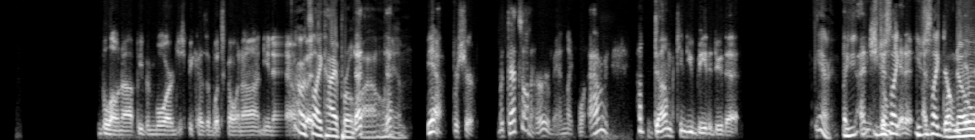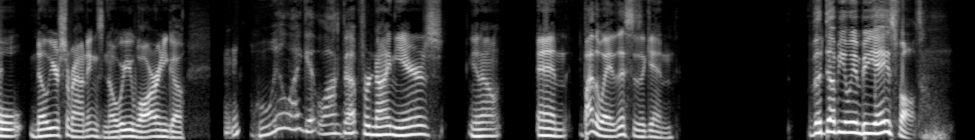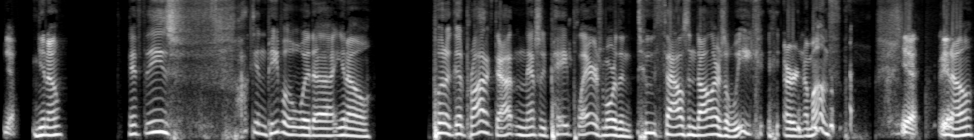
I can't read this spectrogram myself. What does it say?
blown up even more just because of what's going on. You know, Oh, it's But- like high profile. that- yeah. yeah, for sure. But that's on her, man. Like, well, how how dumb can you be to do that? Yeah, Like, you, I you just just like you just I like don't know know your surroundings, know where you are, and you go, Mhm. "Will I get locked up for nine years?" You know. And by the way, this is again the WNBA's fault. Yeah. You know, if these fucking people would, uh, you know, put a good product out and actually pay players more than two thousand dollars a week or a month, Yeah, you Yeah. know,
